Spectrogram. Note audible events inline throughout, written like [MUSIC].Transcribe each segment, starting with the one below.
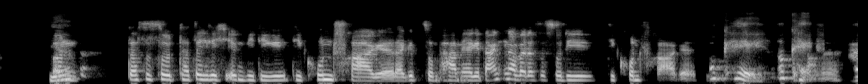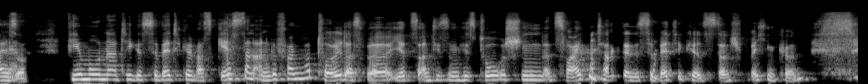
ja. Und das ist so tatsächlich irgendwie die, die Grundfrage. Da gibt es so ein paar mehr Gedanken, aber das ist so die, die Grundfrage. Okay, okay. Also ja. viermonatiges Sabbatical, was gestern angefangen hat. Toll, dass wir jetzt an diesem historischen zweiten Tag deines Sabbaticals dann sprechen können.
